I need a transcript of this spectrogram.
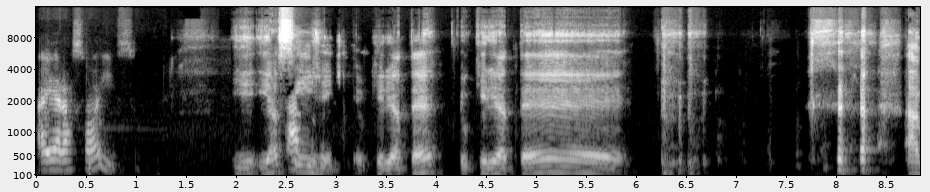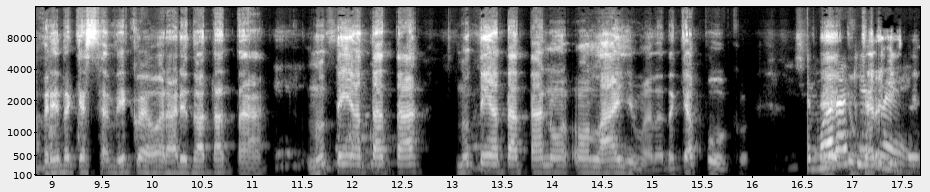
Aí era só isso. E, e assim, gente, eu queria até, eu queria até. a Brenda quer saber qual é o horário do Atatá. Não tem Atatá. não tem a Tatá no, online, mano. Daqui a pouco. Semana É, eu que quero vem. dizer-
